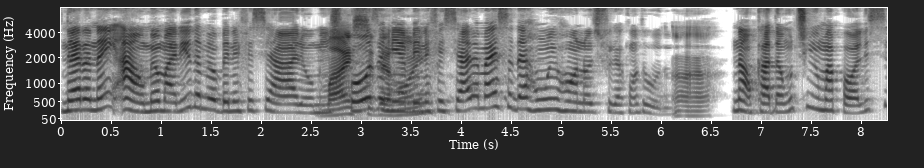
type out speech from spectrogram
Não era nem, ah, o meu marido é meu beneficiário, ou minha Mas esposa é minha ruim- beneficiária, mas se der ruim, o Ronald fica com tudo. Aham. Não, cada um tinha uma apólice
